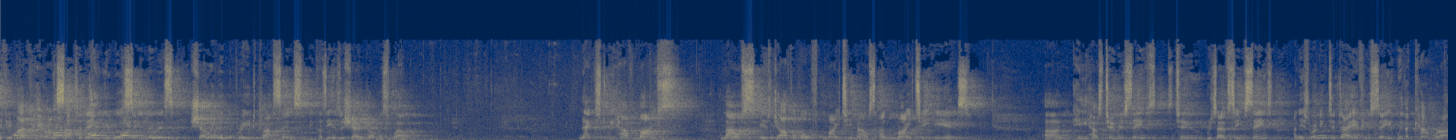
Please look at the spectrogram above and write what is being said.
if you're back here on Saturday, you will see Lewis showing in the breed classes because he is a show dog as well. Next we have Mice. Mouse is Java Wolf Mighty Mouse, and mighty he is. Um, he has two, receives, two reserve CCs, and he's running today, if you see, with a camera.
